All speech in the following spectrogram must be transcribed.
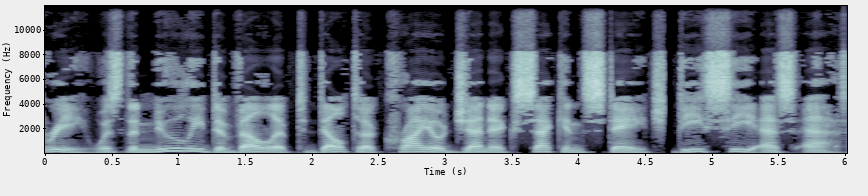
III was the newly developed Delta Cryogenic Second Stage DCSS,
